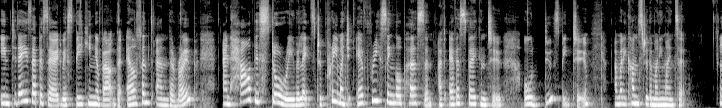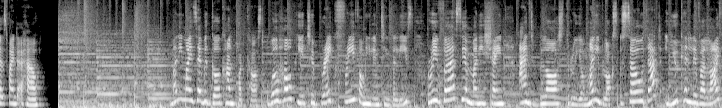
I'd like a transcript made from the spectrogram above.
In today's episode, we're speaking about the elephant and the rope and how this story relates to pretty much every single person I've ever spoken to or do speak to, and when it comes to the money mindset. Let's find out how. Money Mindset with Gul Khan podcast will help you to break free from your limiting beliefs, reverse your money shame, and blast through your money blocks so that you can live a life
